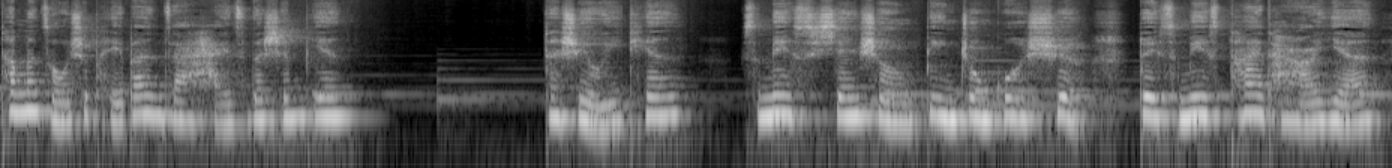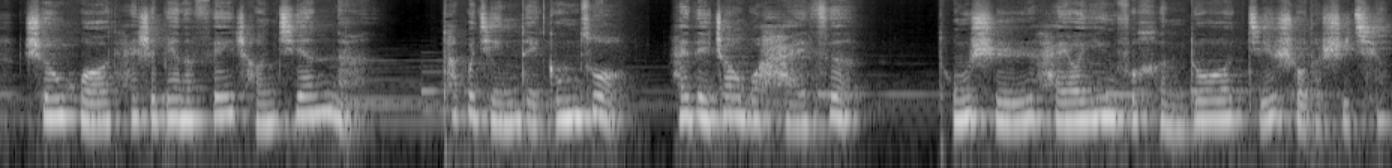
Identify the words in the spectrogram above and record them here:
他们总是陪伴在孩子的身边。但是有一天，史密斯先生病重过世，对史密斯太太而言，生活开始变得非常艰难。她不仅得工作，还得照顾孩子，同时还要应付很多棘手的事情。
